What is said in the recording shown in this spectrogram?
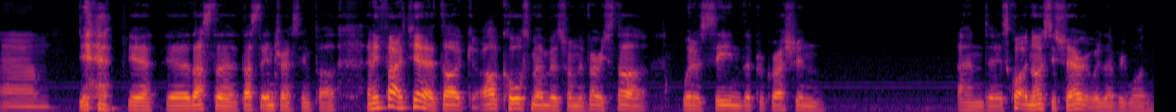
Um, Yeah, yeah, yeah. That's the that's the interesting part. And in fact, yeah, like our course members from the very start would have seen the progression, and it's quite nice to share it with everyone.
